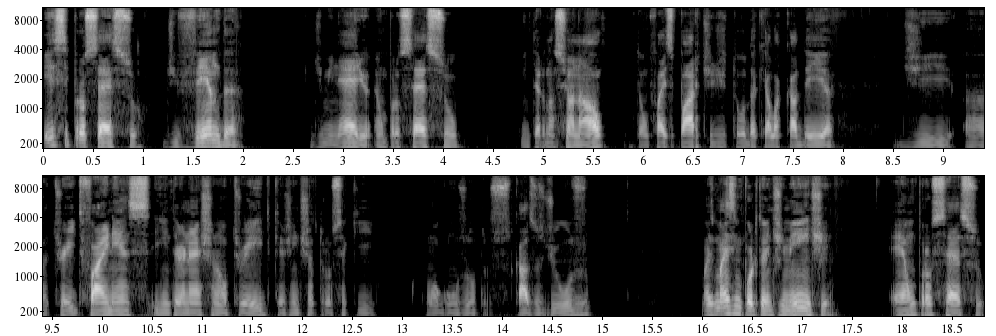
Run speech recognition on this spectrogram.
Esse processo de venda de minério é um processo internacional, então faz parte de toda aquela cadeia de uh, trade finance e international trade que a gente já trouxe aqui com alguns outros casos de uso. Mas mais importantemente, é um processo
